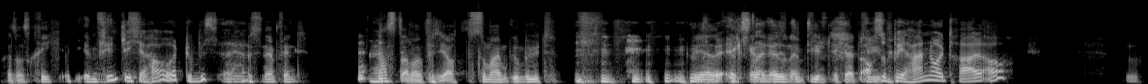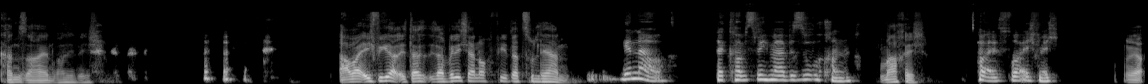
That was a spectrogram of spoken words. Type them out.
weil sonst kriege ich die empfindliche Haut. Du bist äh, ein bisschen empfindlich. Passt aber, finde ich, auch zu meinem Gemüt. Wäre extra so ein empfindlicher Typ. Auch so pH-neutral auch? Kann sein, weiß ich nicht. Aber ich, wie gesagt, da, da will ich ja noch viel dazu lernen. Genau. Da kommst du mich mal besuchen. Mach ich. Toll, freue ich mich. Ja.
